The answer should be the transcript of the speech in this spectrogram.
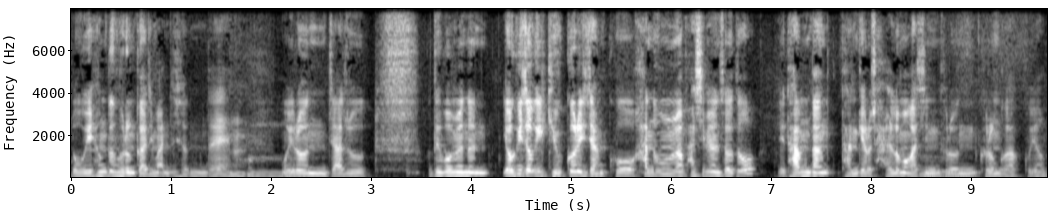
노후의 현금 흐름까지 만드셨는데 음. 뭐 이런 아주 어떻게 보면은 여기저기 기웃거리지 않고 한 우물만 파시면서도 다음 단- 단계로 잘 넘어가신 그런 그런 것 같고요.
